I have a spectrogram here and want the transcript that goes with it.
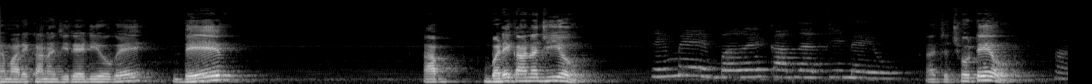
हमारे कान्हा जी रेडी हो गए। देव आप बड़े कान्हा जी हो मैं बड़े कानाची नहीं हूँ। अच्छा छोटे हो? हाँ।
